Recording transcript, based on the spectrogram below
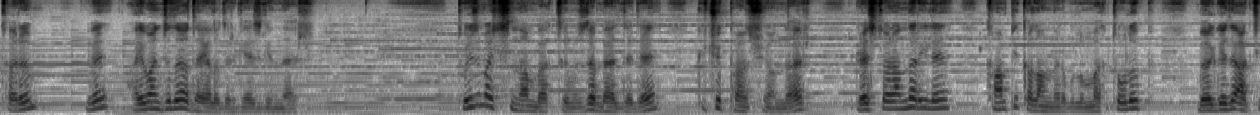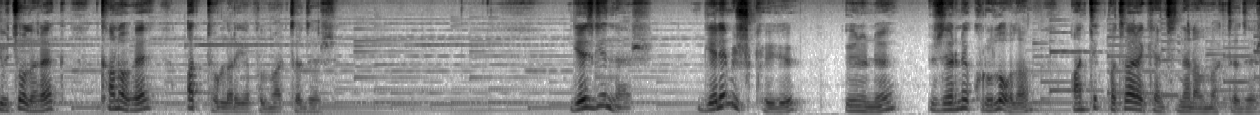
tarım ve hayvancılığa dayalıdır gezginler. Turizm açısından baktığımızda beldede küçük pansiyonlar, restoranlar ile kampik alanları bulunmakta olup bölgede aktivite olarak kano ve at turları yapılmaktadır. Gezginler, Gelemiş köyü ününü üzerine kurulu olan antik Patara kentinden almaktadır.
